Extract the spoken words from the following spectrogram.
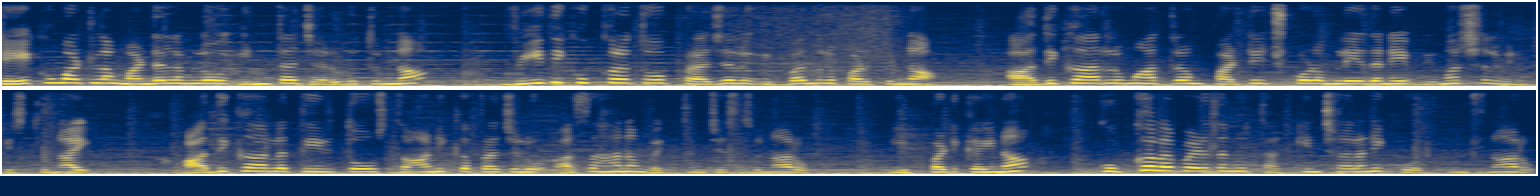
టేకుమట్ల మండలంలో ఇంత జరుగుతున్నా వీధి కుక్కలతో ప్రజలు ఇబ్బందులు పడుతున్నా అధికారులు మాత్రం పట్టించుకోవడం లేదనే విమర్శలు వినిపిస్తున్నాయి. అధికారుల తీరుతో స్థానిక ప్రజలు అసహనం వ్యక్తం చేస్తున్నారు. ఇప్పటికైనా కుక్కల బెడదను తగ్గించాలని కోరుకుంటున్నారు.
